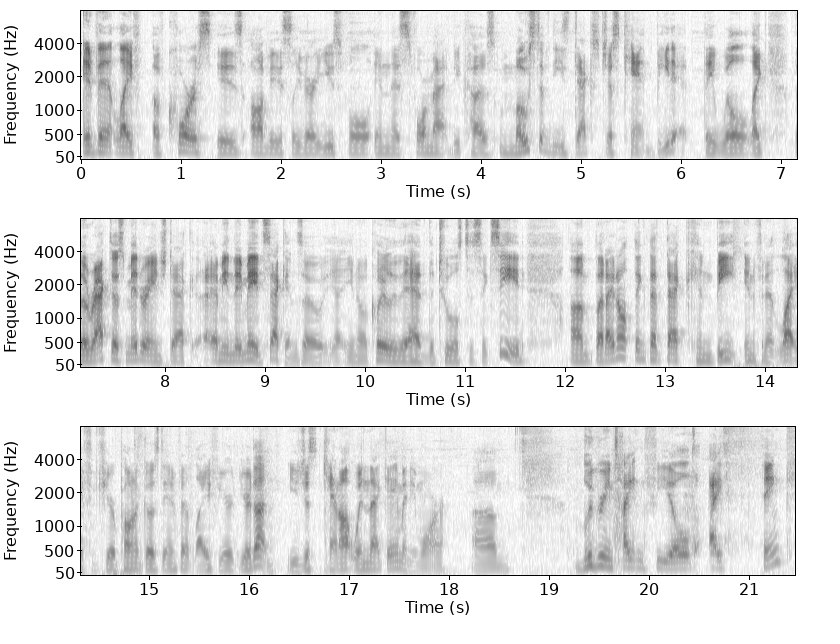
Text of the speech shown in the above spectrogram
Infinite Life, of course, is obviously very useful in this format because most of these decks just can't beat it. They will, like the Rakdos midrange deck, I mean, they made second, so, you know, clearly they had the tools to succeed. Um, but I don't think that that can beat Infinite Life. If your opponent goes to Infinite Life, you're, you're done. You just cannot win that game anymore. Um, Blue Green Titan Field, I think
